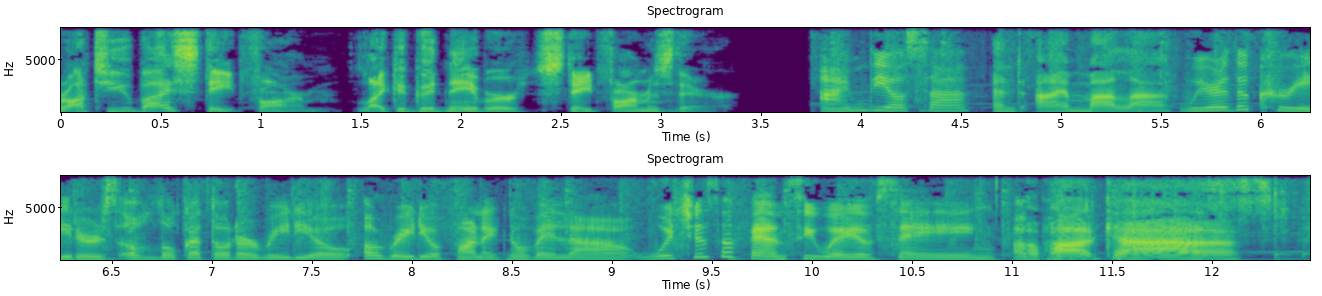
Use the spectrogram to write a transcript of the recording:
Brought to you by State Farm. Like a good neighbor, State Farm is there. I'm Diosa. And I'm Mala. We are the creators of Locatora Radio, a radiophonic novela, which is a fancy way of saying a, a podcast. podcast.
